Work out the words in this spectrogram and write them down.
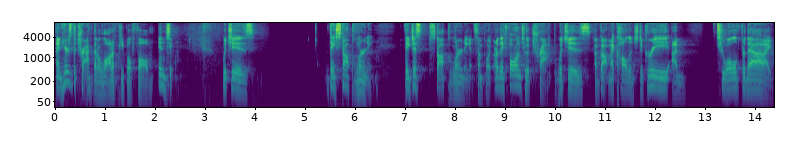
And here's the trap that a lot of people fall into, which is they stop learning they just stop learning at some point or they fall into a trap, which is I've got my college degree. I'm too old for that. I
